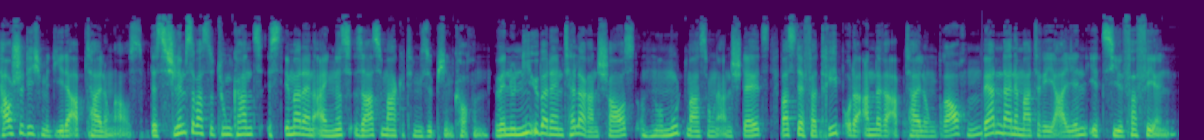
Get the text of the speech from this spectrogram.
Tausche dich mit jeder Abteilung aus. Das Schlimmste, was du tun kannst, ist immer dein eigenes SaaS-Marketing-Süppchen kochen. Wenn du nie über deinen Tellerrand schaust und nur Mutmaßungen anstellst, was der Vertrieb oder andere Abteilungen brauchen, werden deine Materialien ihr Ziel verfehlen.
